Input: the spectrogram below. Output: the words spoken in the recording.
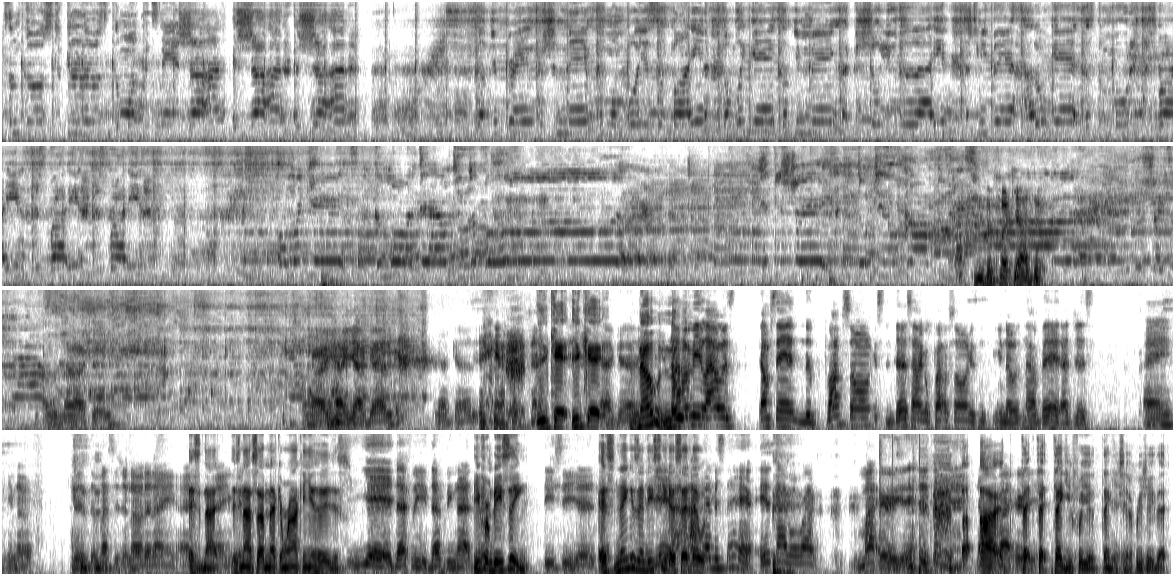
Some good. See the fuck y'all do. Oh nah, cuz. Alright, y'all, y'all got it. Y'all got it. You can't. You can't. got it. No, No, no. I mean, like, I was. I'm saying the pop song. It's, it does sound like a pop song. It's you know, it's not bad. I just, I ain't, you know, the, the message and all that. I ain't. I ain't It's not. Ain't It's really- not something that can rock in your hood. Just Yeah, definitely, definitely not. you from DC. DC? Yeah. It's niggas in DC yeah, that said I, that. I was- understand. It's not gonna rock my area. Uh, Not my area. Th- th- thank you for your. Thank you, Yeah. sir. Appreciate that.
